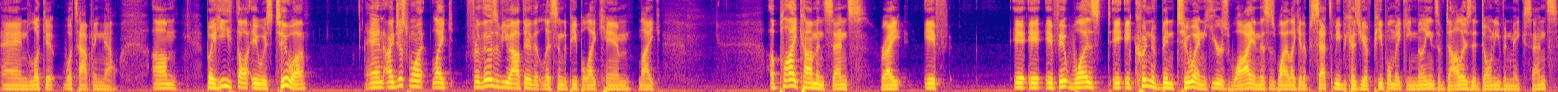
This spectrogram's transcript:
and look at what's happening now. Um, but he thought it was Tua, and I just want like for those of you out there that listen to people like him, like apply common sense, right? If if it was it couldn't have been Tua and here's why and this is why like it upsets me because you have people making millions of dollars that don't even make sense.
